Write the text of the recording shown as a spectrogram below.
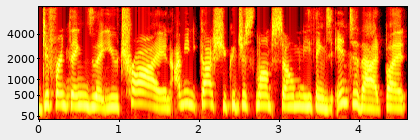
different things that you try. And I mean, gosh, you could just lump so many things into that, but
